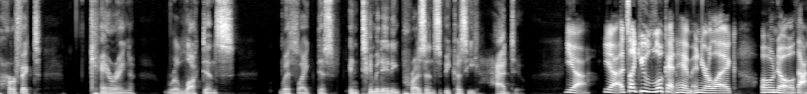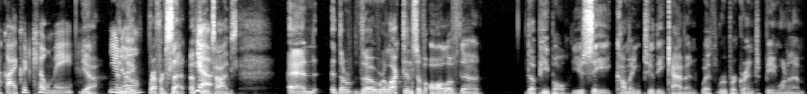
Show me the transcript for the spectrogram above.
perfect, caring reluctance with like this intimidating presence because he had to. Yeah. Yeah. It's like you look at him and you're like, oh no, that guy could kill me. Yeah. You and know, they reference that a yeah. few times. And the the reluctance of all of the the people you see coming to the cabin with Rupert Grint being one of them,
